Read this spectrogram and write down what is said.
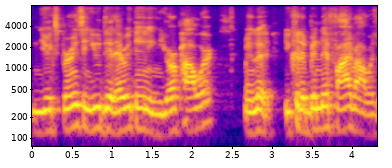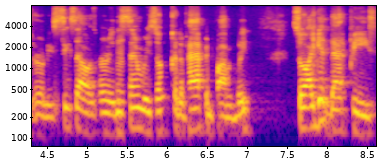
you experienced, and you did everything in your power. I mean, look, you could have been there five hours early, six hours early. The same result could have happened probably. So I get that piece.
